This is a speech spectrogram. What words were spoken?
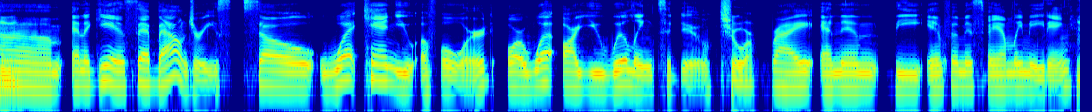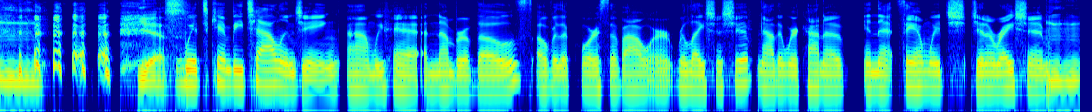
Mm. Um, and again, set boundaries. So, what can you afford, or what are you willing to do, Sure. right? And then the infamous family meeting, Mm, yes. which can be challenging. Um, we've had a number of those over the course of our relationship. Now that we're kind of in that sandwich generation, hmm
